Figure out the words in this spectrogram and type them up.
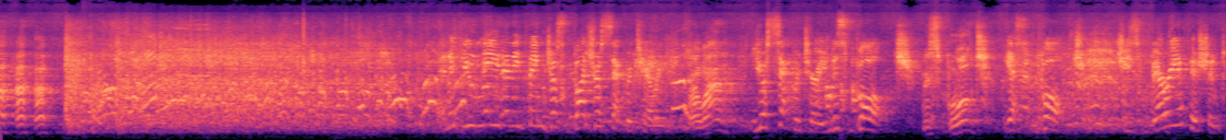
and if you need anything, your secretary. My what? Your secretary, Miss Balch. Miss Balch? Yes, Balch. She's very efficient.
